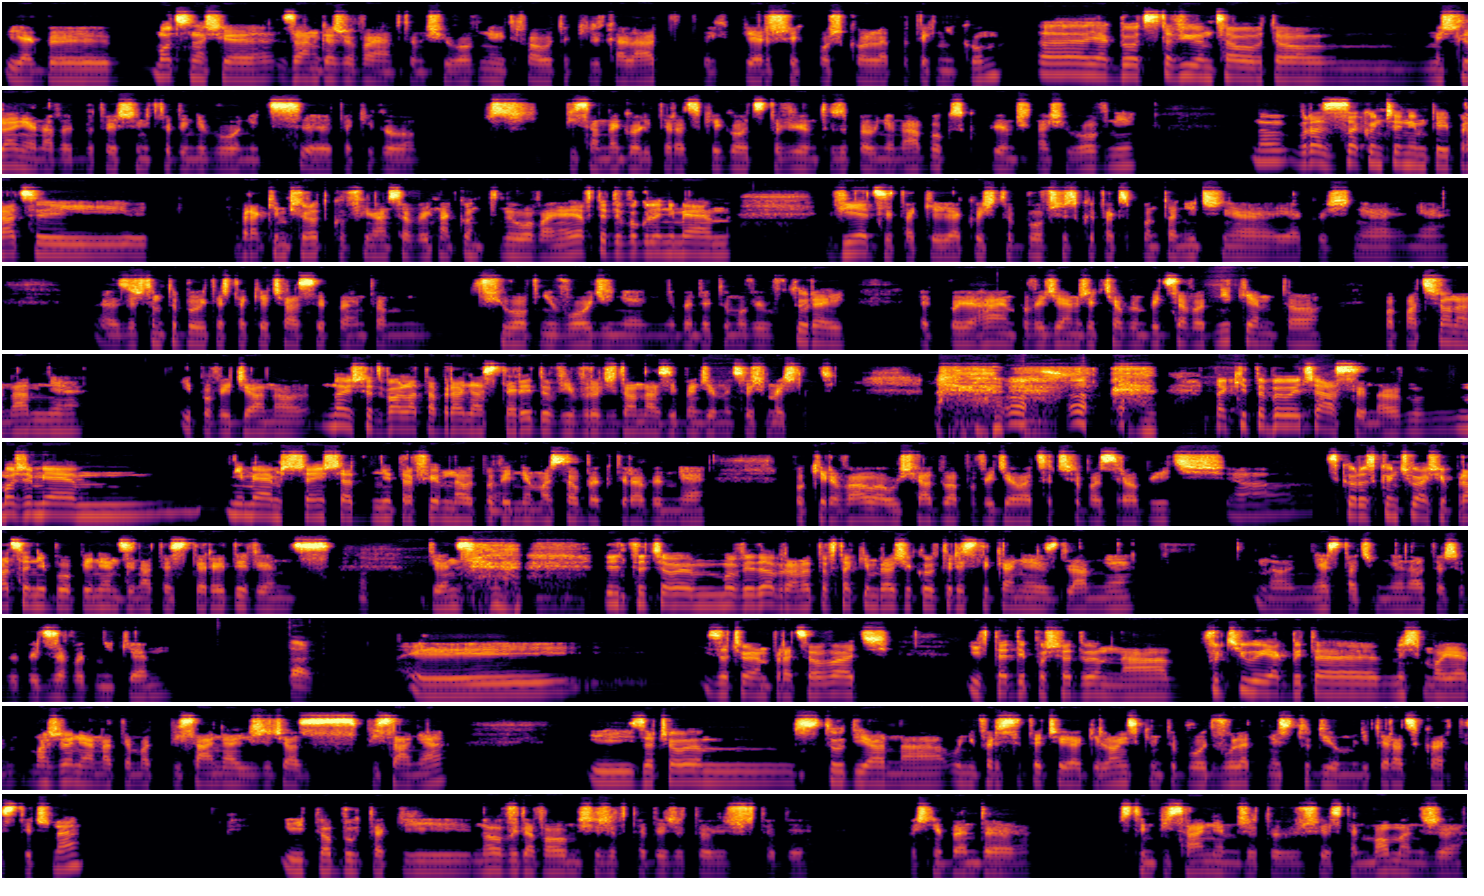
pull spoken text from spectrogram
I jakby mocno się zaangażowałem w tą siłownię i trwało to kilka lat, tych pierwszych po szkole, po technikum. E, jakby odstawiłem całe to myślenie nawet, bo to jeszcze wtedy nie było nic e, takiego pisanego, literackiego. Odstawiłem to zupełnie na bok, skupiłem się na siłowni no, wraz z zakończeniem tej pracy i brakiem środków finansowych na kontynuowanie. Ja wtedy w ogóle nie miałem wiedzy takiej, jakoś to było wszystko tak spontanicznie, jakoś nie, nie. Zresztą to były też takie czasy, pamiętam w siłowni w Łodzi, nie, nie będę tu mówił w której, jak pojechałem, powiedziałem, że chciałbym być zawodnikiem, to popatrzono na mnie, i powiedziano, no jeszcze dwa lata brania sterydów i wróć do nas i będziemy coś myśleć. Takie to były czasy. No. Może miałem, nie miałem szczęścia, nie trafiłem na odpowiednią osobę, która by mnie pokierowała, usiadła, powiedziała, co trzeba zrobić. Skoro skończyła się praca, nie było pieniędzy na te sterydy, więc, więc, więc zacząłem, mówię, dobra, no to w takim razie kulturystyka nie jest dla mnie. No, nie stać mnie na to, żeby być zawodnikiem. Tak. I, i zacząłem pracować i wtedy poszedłem na, wróciły jakby te myśl, moje marzenia na temat pisania i życia z pisania. I zacząłem studia na Uniwersytecie Jagiellońskim. To było dwuletnie studium literacko-artystyczne. I to był taki, no wydawało mi się, że wtedy, że to już wtedy właśnie będę z tym pisaniem, że to już jest ten moment, że,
